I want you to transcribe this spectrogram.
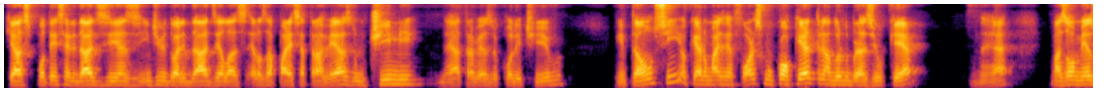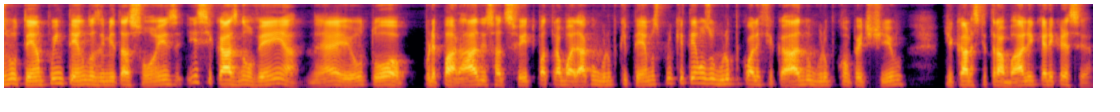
que as potencialidades e as individualidades elas, elas aparecem através de um time, né, através do coletivo. Então, sim, eu quero mais reforços, como qualquer treinador do Brasil quer, né? Mas ao mesmo tempo entendo as limitações e se caso não venha, né, eu estou preparado e satisfeito para trabalhar com o grupo que temos, porque temos um grupo qualificado, um grupo competitivo de caras que trabalham e querem crescer.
